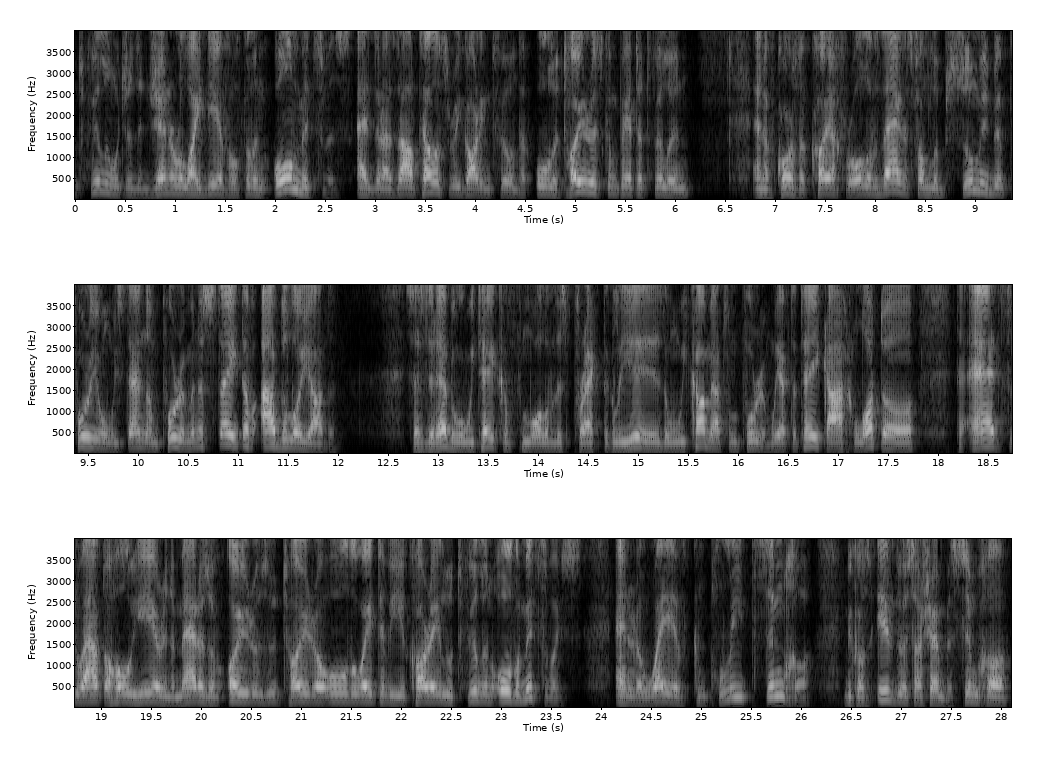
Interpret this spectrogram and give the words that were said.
Tefillin, which is the general idea of fulfilling all mitzvahs, as the Razal tells us regarding Tefillin, that all the Torah is compared to Tefillin. And of course, the koyach for all of that is from Lipsumi Bepuri when we stand on Purim in a state of Adeloyada. Says the Rebbe, what we take from all of this practically is that when we come out from Purim, we have to take Achlota to add throughout the whole year in the matters of Oyrazu, Torah, all the way to the Yikare, Lutfil, and all the mitzvahs and in a way of complete simcha, because Ivdus Hashem besimcha,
